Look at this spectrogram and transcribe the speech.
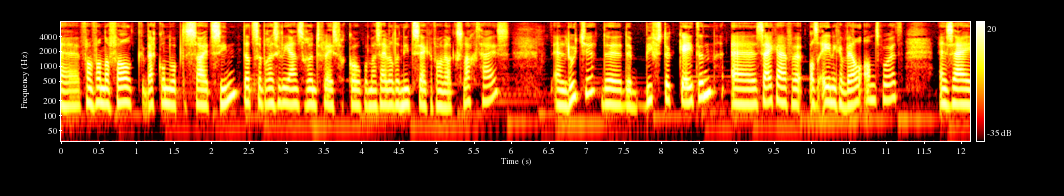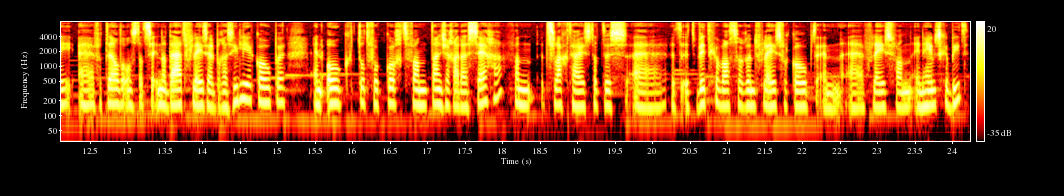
Uh, van Van der Valk, daar konden we op de site zien dat ze Braziliaans rundvlees verkopen, maar zij wilden niet zeggen van welk slachthuis. En Loetje, de, de biefstukketen, uh, zij gaven als enige wel antwoord. En zij uh, vertelden ons dat ze inderdaad vlees uit Brazilië kopen. En ook tot voor kort van Tangerada Serra, van het slachthuis dat dus het, het witgewassen rundvlees verkoopt en vlees van inheems gebied.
